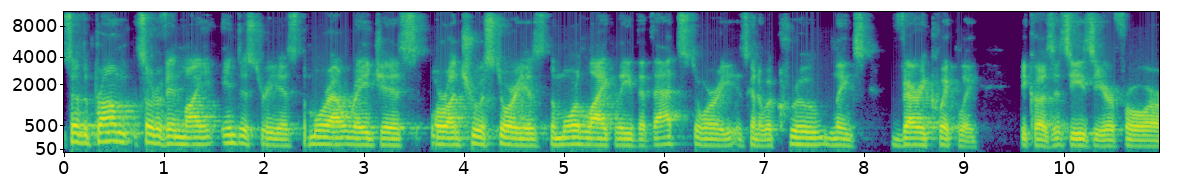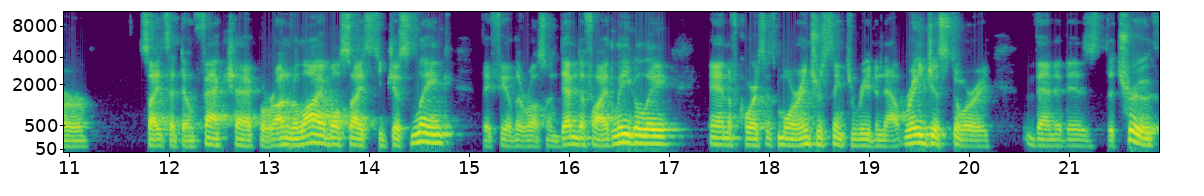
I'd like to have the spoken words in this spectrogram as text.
so the problem, sort of in my industry, is the more outrageous or untrue a story is, the more likely that that story is going to accrue links very quickly because it's easier for sites that don't fact check or unreliable sites to just link. They feel they're also indemnified legally. And of course, it's more interesting to read an outrageous story than it is the truth.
